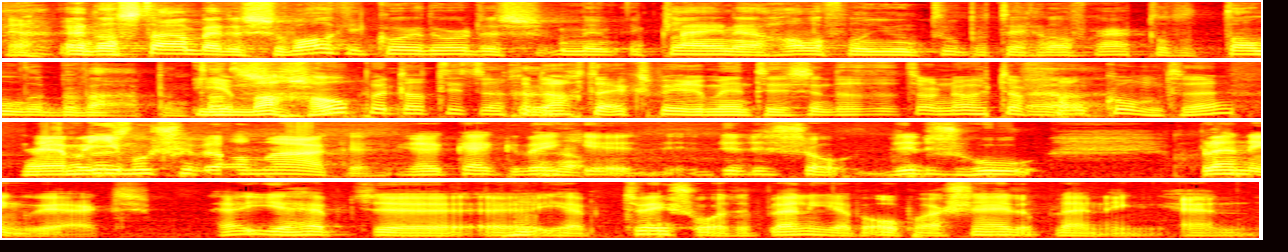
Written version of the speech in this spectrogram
Ja. En dan staan bij de Suwalki-corridor dus een kleine half miljoen troepen tegenover elkaar tot de tanden bewapend. Dat je mag dus hopen dat dit een gedachte-experiment is en dat het er nooit ervan ja. komt. Hè? Nee, maar je moet ze wel maken. Ja, kijk, weet je, dit is, zo, dit is hoe planning werkt. He, je, hebt, uh, uh, je hebt twee soorten planning. Je hebt operationele planning. En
